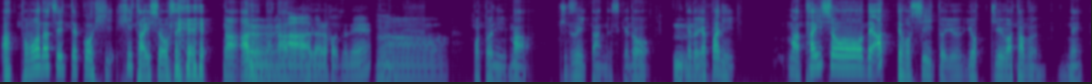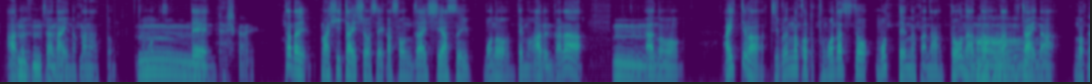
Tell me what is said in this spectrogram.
あ友達ってこう非非対称性があるんだうんなっていうなるほどね。うん。あことにまあ気づいたんですけどーけどやっぱりまあ対象であってほしいという欲求は多分ねあるんじゃないのかなと思うんですよ。でうん確かに。ただまあ非対称性が存在しやすいものでもあるから、うん。あの相手は自分のこと友達と思ってんのかな？どうなんだろうなみたいなのって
